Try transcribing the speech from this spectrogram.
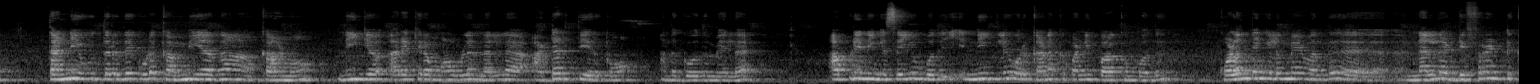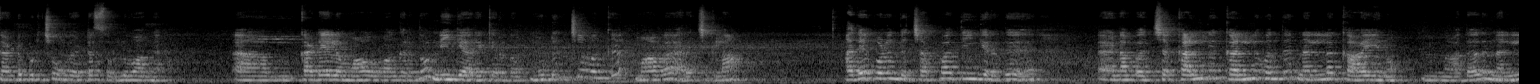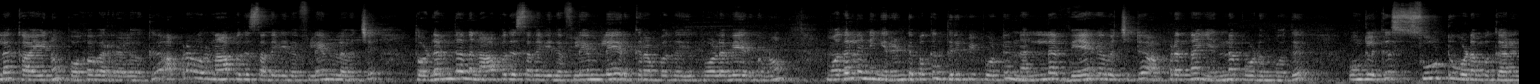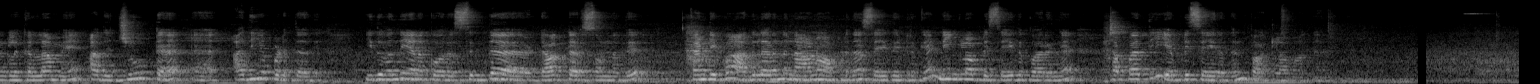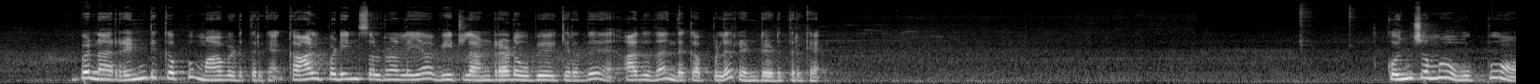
தண்ணி ஊற்றுறதே கூட கம்மியாக தான் காணும். நீங்கள் அரைக்கிற மாவில் நல்ல அடர்த்தி இருக்கும் அந்த கோதுமையில். அப்படி நீங்கள் செய்யும்போது நீங்களே ஒரு கணக்கு பண்ணி பார்க்கும்போது குழந்தைங்களுமே வந்து நல்ல டிஃப்ரெண்ட் கண்டுபிடிச்சி உங்கள்கிட்ட சொல்லுவாங்க. கடையில் மாவு வாங்குறதும் நீங்கள் அரைக்கிறதும். முடிஞ்சவங்க மாவை அரைச்சிக்கலாம். அதே போல் இந்த சப்பாத்திங்கிறது நம்ம ச கல் கல் வந்து நல்லா காயணும். அதாவது நல்லா காயணும் புகை வர்ற அளவுக்கு. அப்புறம் ஒரு நாற்பது சதவீத ஃப்ளேமில் வச்சு தொடர்ந்து அந்த நாற்பது சதவீத ஃப்ளேம்லேயே இருக்கிற போது போலவே இருக்கணும். முதல்ல நீங்கள் ரெண்டு பக்கம் திருப்பி போட்டு நல்லா வேக வச்சுட்டு அப்புறம் தான் எண்ணெய் போடும்போது உங்களுக்கு சூட்டு உடம்புக்காரங்களுக்கு எல்லாமே அது ஜூட்டை அதிகப்படுத்தாது. இது வந்து எனக்கு ஒரு சித்த டாக்டர் சொன்னது. கண்டிப்பாக அதுலேருந்து நானும் அப்படி தான் செய்துட்ருக்கேன் நீங்களும் அப்படி செய்து பாருங்கள் சப்பாத்தி எப்படி செய்கிறதுன்னு பார்க்கலாம்? இப்போ நான் ரெண்டு கப்பு மாவு எடுத்திருக்கேன். கால் படின்னு சொல்கிறோம் இல்லையா? வீட்டில் அன்றாட உபயோகிக்கிறது அதுதான் இந்த கப்பில் ரெண்டு எடுத்திருக்கேன். கொஞ்சமாக உப்பும்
